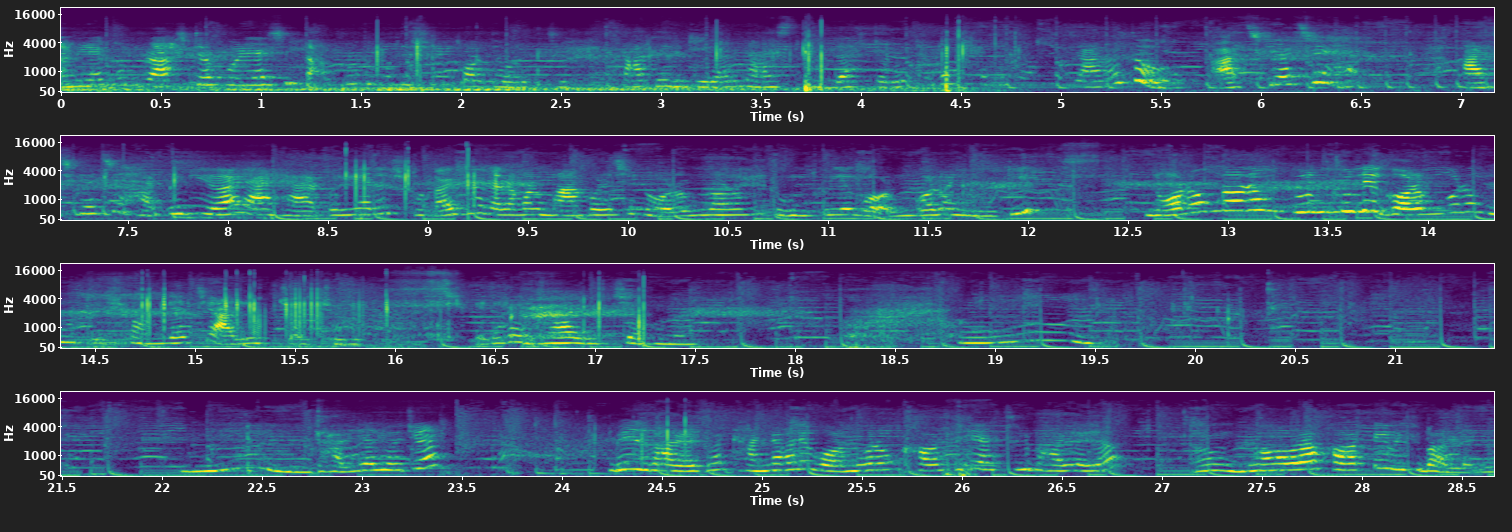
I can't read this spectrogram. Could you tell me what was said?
আমি এখন ব্রাশটা করে আসি, তারপর তোমাদের সঙ্গে কথা হচ্ছে। তাড়াতাড়ি করে আমি আসছি ব্রাশটা করে জানো তো, আজকে আছে আজকে আছে হ্যাপি নিউ ইয়ার আর হ্যাপি নিউ ইয়ারের সকাল সকাল আমার মা করেছে নরম নরম তুলতুলে গরম গরম রুটি। নরম নরম তুলতুলে গরম গরম রুটির সঙ্গে আছে আলুর চচ্চড়ি। এটা ধোয়া উঠছে এখনও। ঝাল ঝাল হয়েছে। বেশ ভালো আমার ঠান্ডাকালে গরম গরম খাবার খেতে অ্যাকচুয়ালি ভালো লাগে। ধোঁয়া ওরা খাবারটাই বেশি ভালো লাগে।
